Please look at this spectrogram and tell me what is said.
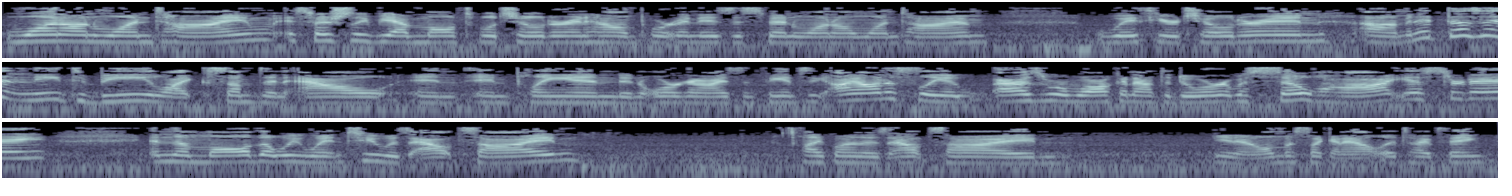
one-on-one time, especially if you have multiple children, how important it is to spend one-on-one time with your children. Um, and it doesn't need to be like something out and, and planned and organized and fancy. I honestly, as we're walking out the door, it was so hot yesterday, and the mall that we went to was outside, like one of those outside, you know, almost like an outlet type thing.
